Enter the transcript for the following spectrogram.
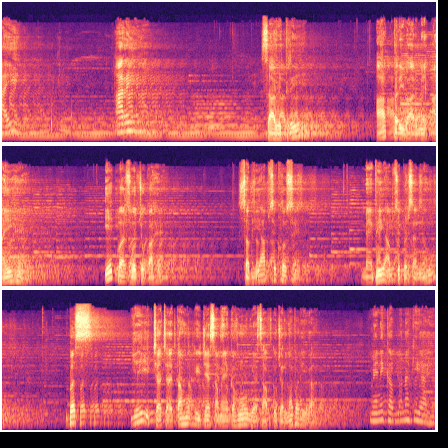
आई। आ रही है। सावित्री आप परिवार में आई हैं। एक वर्ष हो चुका है। सभी आपसे खुश हैं। मैं भी आपसे प्रसन्न हूँ। बस यही इच्छा चाहता हूँ कि जैसा मैं कहूँ वैसा आपको चलना पड़ेगा। मैंने कब मना किया है?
